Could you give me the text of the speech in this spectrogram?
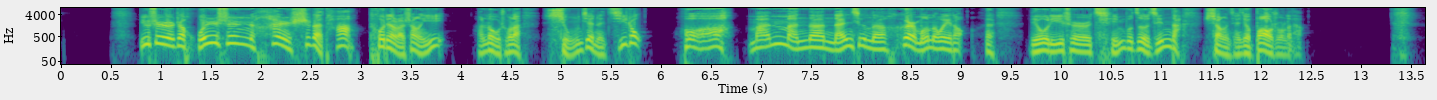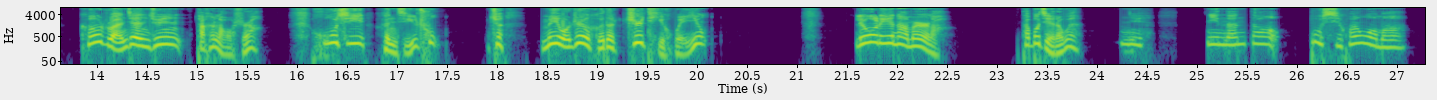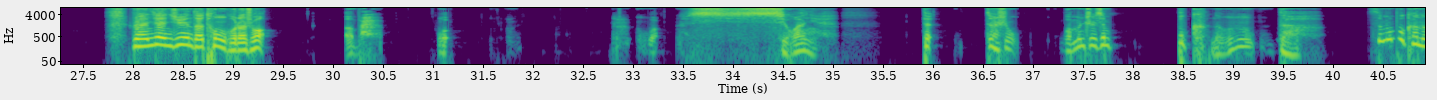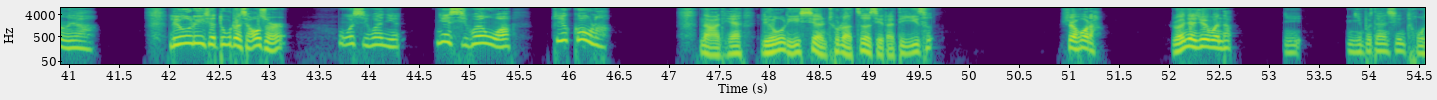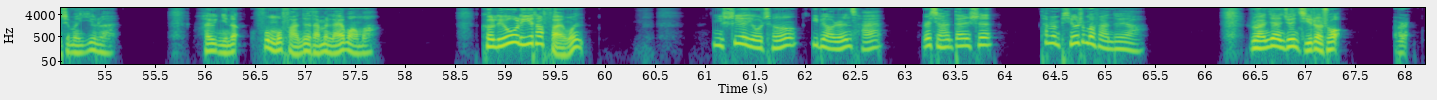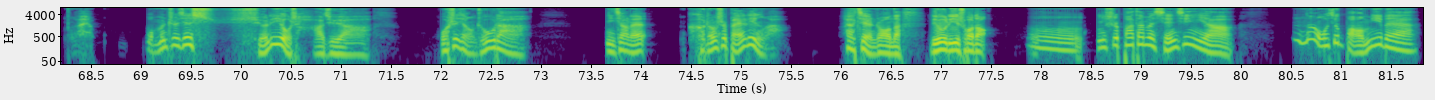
于是这浑身汗湿的他脱掉了上衣啊，露出了雄健的肌肉。嚯，满满的男性的荷尔蒙的味道！琉璃是情不自禁的上前就抱住了他。可阮建军他很老实啊，呼吸很急促，却没有任何的肢体回应。琉璃纳闷了，他不解的问：“你，你难道不喜欢我吗？”阮建军则痛苦的说：“呃，不是，我，我喜欢你。”但是，我们之间不可能的，怎么不可能呀？琉璃却嘟着小嘴儿，我喜欢你，你也喜欢我，这就够了。那天，琉璃献出了自己的第一次。事后的，阮建军问他：“你，你不担心同学们议论？还有你的父母反对咱们来往吗？”可琉璃他反问：“你事业有成，一表人才，而且还单身，他们凭什么反对啊？”阮建军急着说：“不是，哎，我们之间学历有差距啊！我是养猪的，你将来可能是白领啊！”见状的琉璃说道：“嗯，你是怕他们嫌弃你啊？那我就保密呗。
